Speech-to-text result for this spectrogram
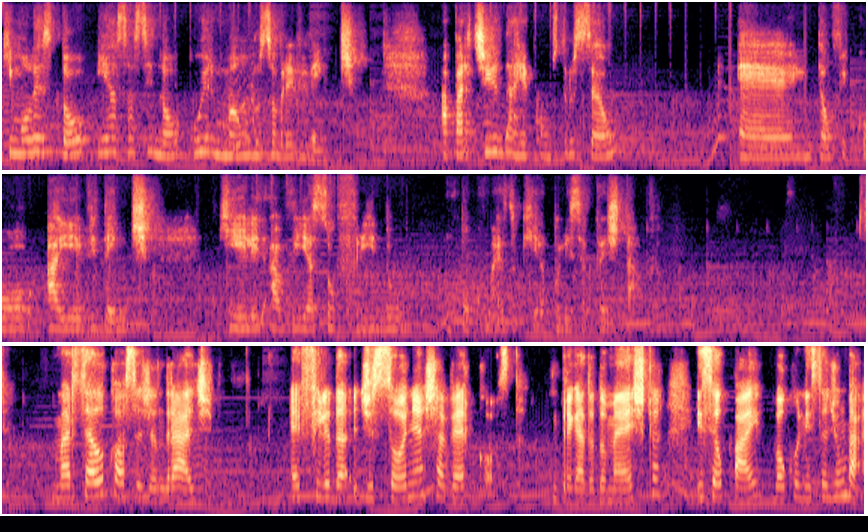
que molestou e assassinou o irmão do sobrevivente. A partir da reconstrução, é, então ficou aí evidente que ele havia sofrido um pouco mais do que a polícia acreditava. Marcelo Costa de Andrade é filho de Sônia Xavier Costa, empregada doméstica, e seu pai, balconista de um bar.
